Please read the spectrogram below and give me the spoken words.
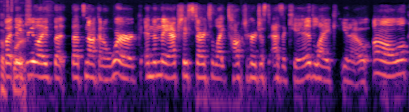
of but course. they realize that that's not going to work. And then they actually start to like talk to her just as a kid like you know oh well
